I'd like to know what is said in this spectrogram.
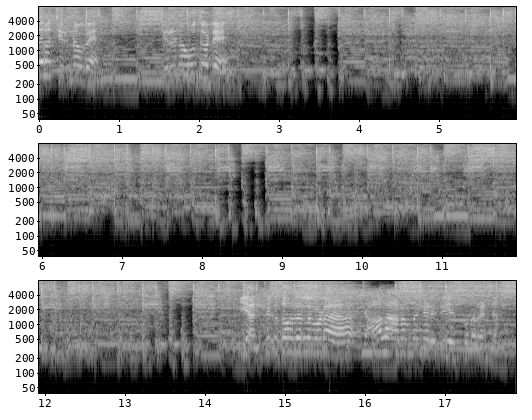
అందరూ చిరునవ్వే. చిరునవ్వుతోటే. ఈ అర్చక సోదరులు కూడా చాలా ఆనందంగా రిసీవ్ చేసుకున్నారండి. నన్ను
